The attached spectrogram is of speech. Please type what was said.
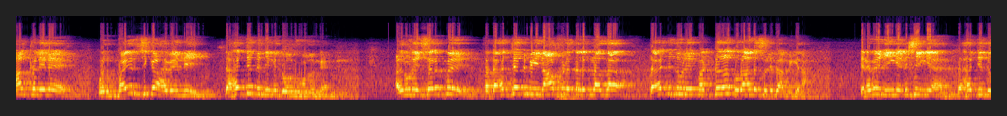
நாட்களிலே ஒரு பயிற்சிக்காக வேண்டி தகஜத்தை நீங்கள் தொழுது கொள்ளுங்க. அதனுடைய சிறப்பு இப்போ தஹஜத் பி நாஃபிலத்தில் நல்லா தஹஜத்துடைய மட்டும்தான் குரான்ல சொல்லி காமிக்கிறான். எனவே நீங்கள் என்ன செய்யுங்க? தஹஜத்து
